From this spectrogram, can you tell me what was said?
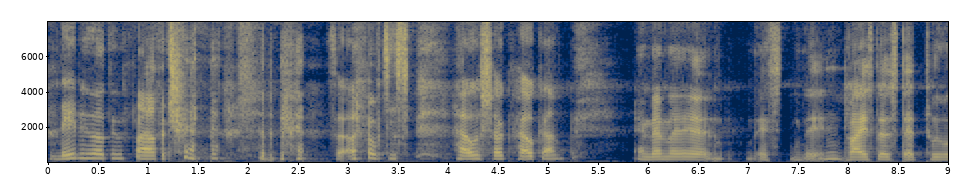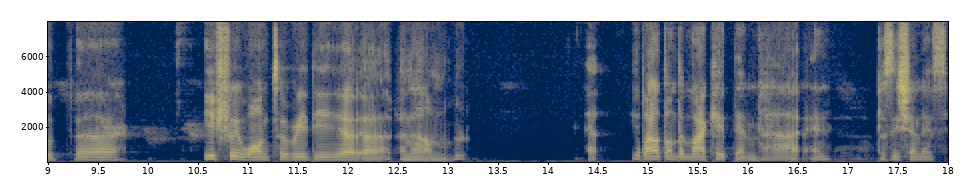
maybe not too fast. so I was just, I was shocked, how come? And then they, they, they advised us that we would, uh, if we want to really uh, uh, um, uh, get out on the market and, uh, and position as,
